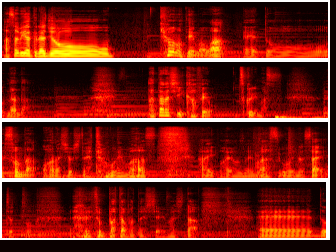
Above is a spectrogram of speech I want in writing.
遊び学ラジオ今日のテーマは、えっ、と、なんだ？新しいカフェを作ります。そんなお話をしたいと思います。はい、おはようございます。ごめんなさい。ちょっと、えっとバタバタしちゃいました。えっ、と、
